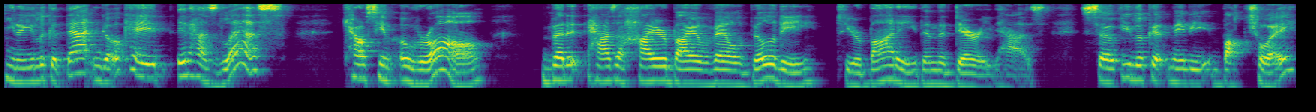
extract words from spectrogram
you know, you look at that and go, okay, it has less calcium overall, but it has a higher bioavailability to your body than the dairy has. So if you look at maybe bok choy,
